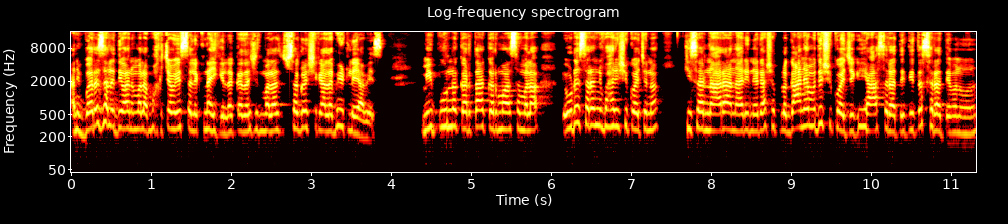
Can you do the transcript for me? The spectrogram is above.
आणि बरं झालं देवाने मला मागच्या वेळेस सिलेक्ट नाही केलं. कदाचित मला सगळं शिकायला भेटलं यावेळेस. मी पूर्ण करता कर्म असं मला एवढं सरांनी भारी शिकवायचे ना की सर नारा नारी नारी अशा आपलं गाण्यामध्ये शिकवायचे की हे असं राहते ते तसं राहते म्हणून.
